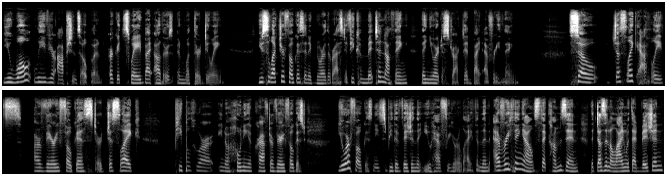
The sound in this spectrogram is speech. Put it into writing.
you won't leave your options open or get swayed by others and what they're doing. You select your focus and ignore the rest. If you commit to nothing, then you are distracted by everything." So, just like athletes, are very focused or just like people who are, you know, honing a craft are very focused. Your focus needs to be the vision that you have for your life. And then everything else that comes in that doesn't align with that vision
